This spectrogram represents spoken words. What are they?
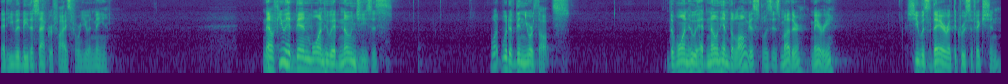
That he would be the sacrifice for you and me. Now, if you had been one who had known Jesus, what would have been your thoughts? The one who had known him the longest was his mother, Mary. She was there at the crucifixion.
